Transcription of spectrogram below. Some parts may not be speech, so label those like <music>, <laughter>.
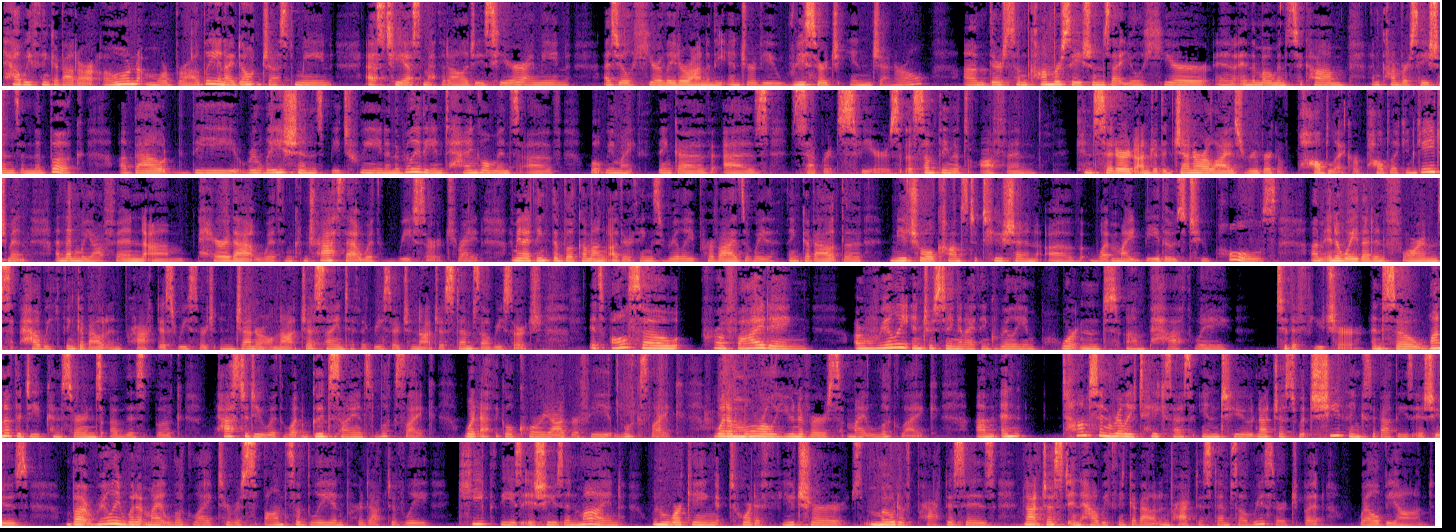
how we think about our own more broadly. And I don't just mean STS methodologies here, I mean, as you'll hear later on in the interview, research in general. Um, there's some conversations that you'll hear in, in, the moments to come and conversations in the book about the relations between and the, really the entanglements of what we might think of as separate spheres, something that's often considered under the generalized rubric of public or public engagement. And then we often um, pair that with and contrast that with research, right? I mean, I think the book, among other things, really provides a way to think about the mutual constitution of what might be those two poles um, in a way that informs how we think about and practice research in general, not just scientific research and not just stem cell research. It's also providing a really interesting and I think really important um, pathway to the future. And so, one of the deep concerns of this book has to do with what good science looks like, what ethical choreography looks like, what a moral universe might look like. Um, and Thompson really takes us into not just what she thinks about these issues, but really what it might look like to responsibly and productively keep these issues in mind when working toward a future mode of practices, not just in how we think about and practice stem cell research, but well beyond.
